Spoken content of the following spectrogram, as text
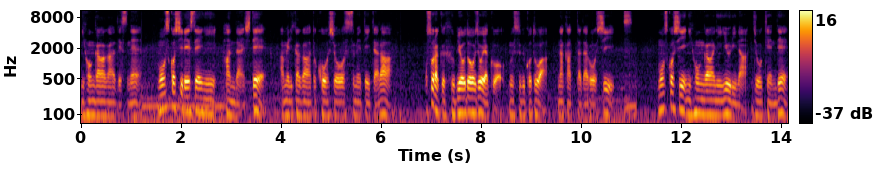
日本側がですねもう少し冷静に判断してアメリカ側と交渉を進めていたらおそらく不平等条約を結ぶことはなかっただろうしもう少し日本側に有利な条件で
